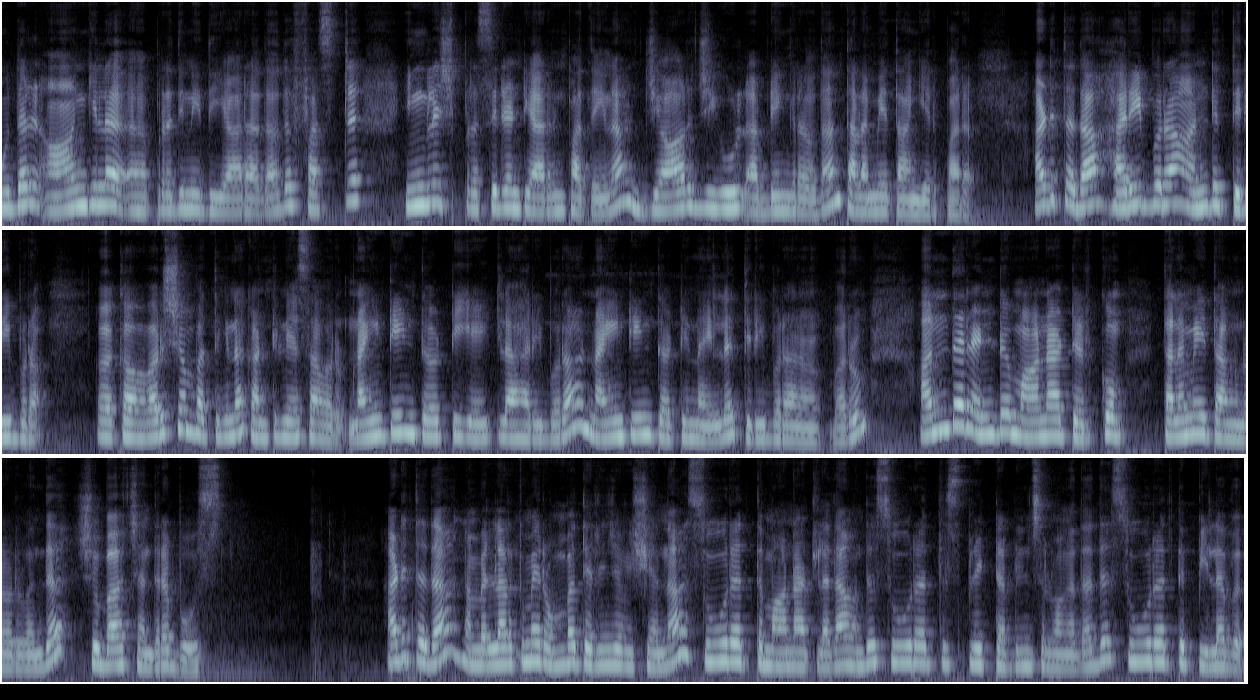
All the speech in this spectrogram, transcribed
முதல் ஆங்கில பிரதிநிதி யார்? அதாவது ஃபஸ்ட்டு இங்கிலீஷ் பிரசிடென்ட் யாருன்னு பார்த்தீங்கன்னா ஜார்ஜ் யூல் அப்படிங்கிறவர் தான் தலைமை தாங்கியிருப்பார். அடுத்ததாக ஹரிபுரா அண்டு திரிபுரா. க வருஷம் பார்த்திங்கன்னா கண்டினியூஸாக வரும். நைன்டீன் தேர்ட்டி எயிட்டில் ஹரிபுரா நைன்டீன் தேர்ட்டி நைனில் திரிபுரா வரும். அந்த ரெண்டு மாநாட்டிற்கும் தலைமை தாங்கினவர் வந்து சுபாஷ் சந்திர போஸ். அடுத்ததாக நம்ம எல்லாருக்குமே ரொம்ப தெரிஞ்ச விஷயந்தான் சூரத் மாநாட்டில் தான் வந்து சூரத் ஸ்பிளிட் அப்படின்னு சொல்லுவாங்க. அதாவது சூரத் பிளவு.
